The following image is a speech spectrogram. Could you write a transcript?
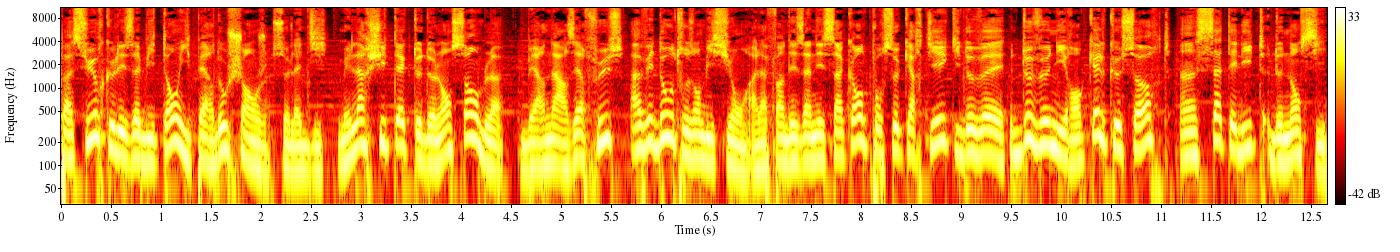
Pas sûr que les habitants y perdent au change, cela dit. Mais l'architecte de l'ensemble, Bernard Zerfus, avait d'autres ambitions à la fin des années 50 pour ce quartier qui devait devenir en quelque sorte un satellite de Nancy.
